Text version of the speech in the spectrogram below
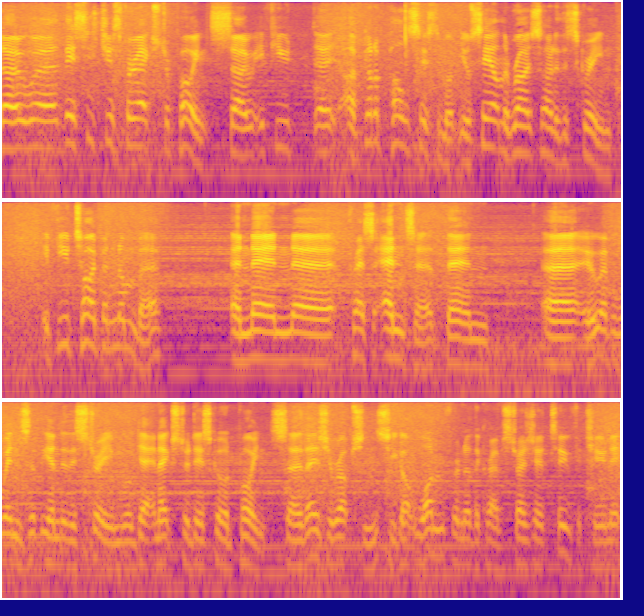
So uh, this is just for extra points. So if you, uh, I've got a poll system up. You'll see it on the right side of the screen. If you type a number and then uh, press enter, then uh, whoever wins at the end of this stream will get an extra Discord point. So there's your options. You got one for another Crab's Treasure, two for Tunic,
